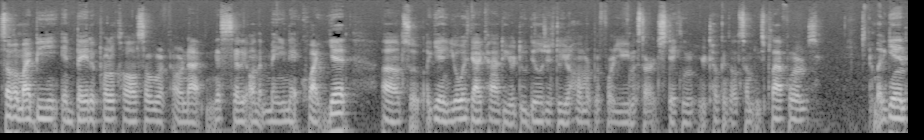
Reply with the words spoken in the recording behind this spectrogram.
some of them might be in beta protocol, some are not necessarily on the mainnet quite yet. Um, so again, you always got to kind of do your due diligence, do your homework before you even start staking your tokens on some of these platforms. But again,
